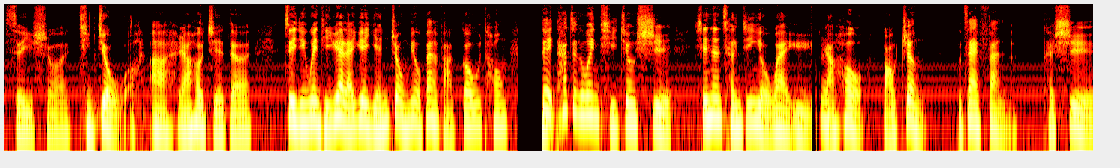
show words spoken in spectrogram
所以说请救我啊！然后觉得最近问题越来越严重，没有办法沟通。对，她这个问题就是先生曾经有外遇，然后保证不再犯了。可是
